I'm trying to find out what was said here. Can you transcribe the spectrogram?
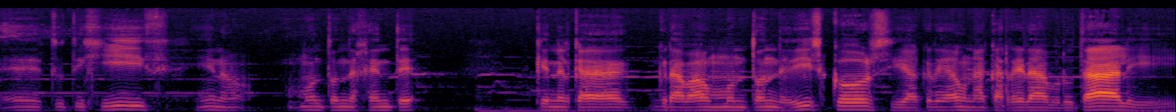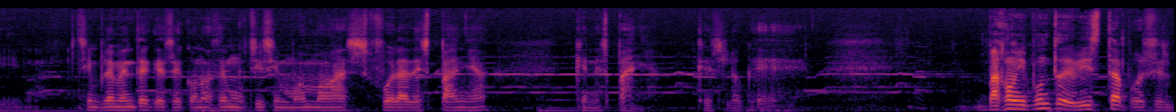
eh, Tutti Heath, you know, un montón de gente que en el que ha grabado un montón de discos y ha creado una carrera brutal y simplemente que se conoce muchísimo más fuera de España que en España, que es lo que, bajo mi punto de vista, pues el,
